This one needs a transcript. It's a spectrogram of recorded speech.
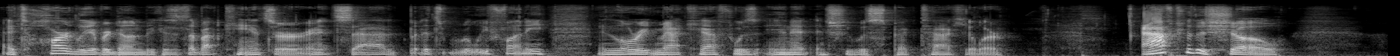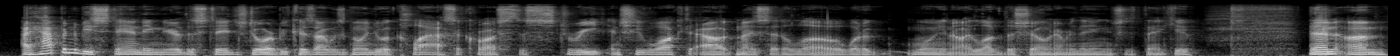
It's hardly ever done because it's about cancer and it's sad, but it's really funny. And Laurie Metcalf was in it and she was spectacular after the show, I happened to be standing near the stage door because I was going to a class across the street, and she walked out, and I said hello. What a well, you know, I love the show and everything. And she said thank you. Then um,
